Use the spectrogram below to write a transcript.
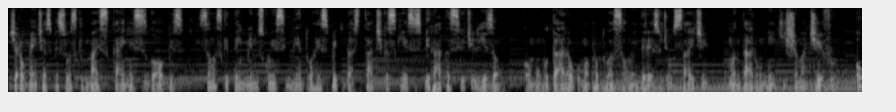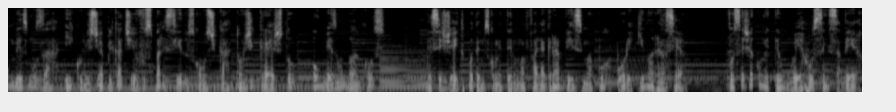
Geralmente, as pessoas que mais caem nesses golpes são as que têm menos conhecimento a respeito das táticas que esses piratas se utilizam, como mudar alguma pontuação no endereço de um site, mandar um link chamativo ou mesmo usar ícones de aplicativos parecidos com os de cartões de crédito ou mesmo bancos. Desse jeito, podemos cometer uma falha gravíssima por pura ignorância. Você já cometeu um erro sem saber?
